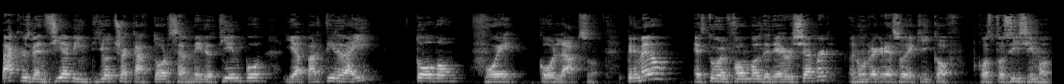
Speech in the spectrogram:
Packers vencía 28 a 14 al medio tiempo y a partir de ahí todo fue colapso. Primero estuvo el fumble de Darius Shepard en un regreso de kickoff costosísimo.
